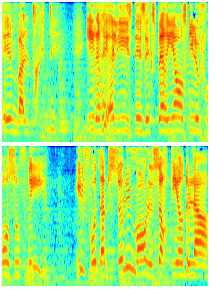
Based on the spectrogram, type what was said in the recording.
est maltraité. Il réalise des expériences qui le font souffrir. Il faut absolument le sortir de là.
